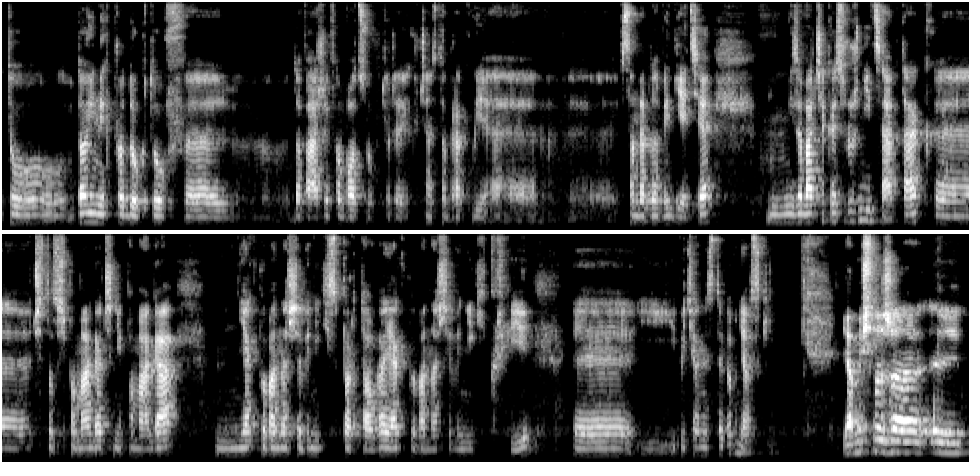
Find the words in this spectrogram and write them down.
tu do innych produktów, e, do warzyw, owoców, których często brakuje e, w standardowej diecie i zobaczyć jaka jest różnica, tak? E, czy to coś pomaga, czy nie pomaga, mm, jak wpływa na nasze wyniki sportowe, jak wpływa na nasze wyniki krwi i wyciągnąć z tego wnioski. Ja myślę, że y,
